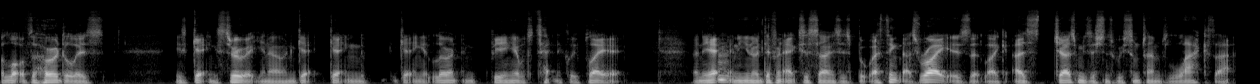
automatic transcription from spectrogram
a lot of the hurdle is is getting through it, you know, and get getting the, getting it learned and being able to technically play it, and the mm. and you know different exercises. But I think that's right. Is that like as jazz musicians, we sometimes lack that,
